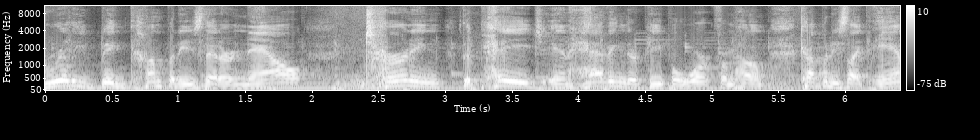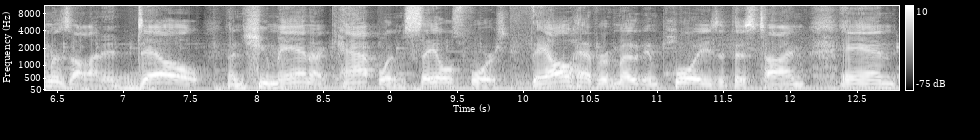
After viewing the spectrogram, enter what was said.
really big companies that are now turning the page and having their people work from home. Companies like Amazon and Dell and Humana Kaplan Salesforce they all have remote employees at this time and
